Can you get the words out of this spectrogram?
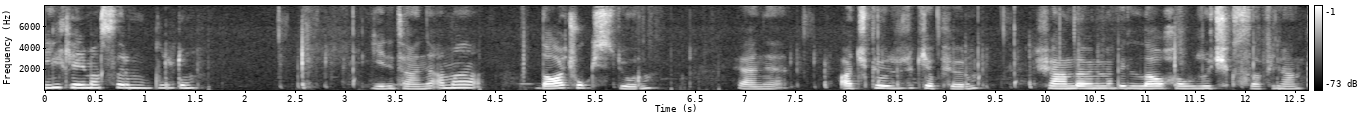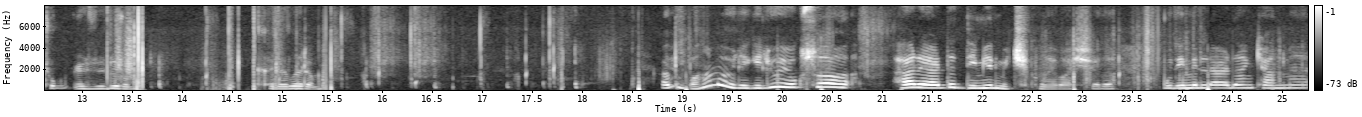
İlk elmaslarımı buldum. 7 tane ama daha çok istiyorum. Yani aç gözlük yapıyorum. Şu anda önüme bir lav havuzu çıksa filan çok üzülürüm. Kırılırım. Abi bana mı öyle geliyor yoksa her yerde demir mi çıkmaya başladı? Bu demirlerden kendime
